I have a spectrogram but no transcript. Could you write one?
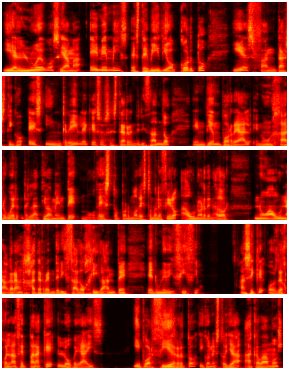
y el nuevo se llama Enemies, este vídeo corto, y es fantástico, es increíble que eso se esté renderizando en tiempo real en un hardware relativamente modesto, por modesto me refiero a un ordenador, no a una granja de renderizado gigante en un edificio. Así que os dejo enlace para que lo veáis. Y por cierto, y con esto ya acabamos,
